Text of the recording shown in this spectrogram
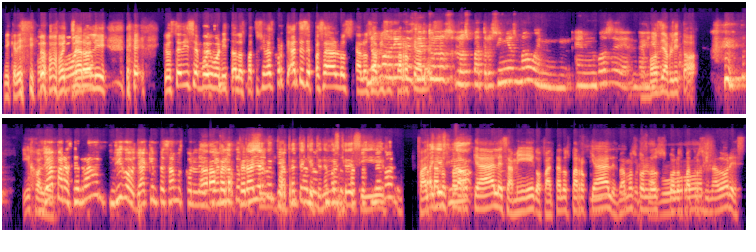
mi queridísimo Por Poncharoli, que usted dice muy bonito los patrocinios, porque antes de pasar a los, a los ¿No avisos podrías decir parroquiales, tú los, los patrocinios, Mau, en, en voz de... de en voz diablito, híjole. Ya para cerrar, digo, ya que empezamos con el Ah, pero- pero hay pues, algo importante que tenemos que decir. Faltan los parroquiales, amigo, faltan los parroquiales, Sí, vamos con los, con los patrocinadores.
